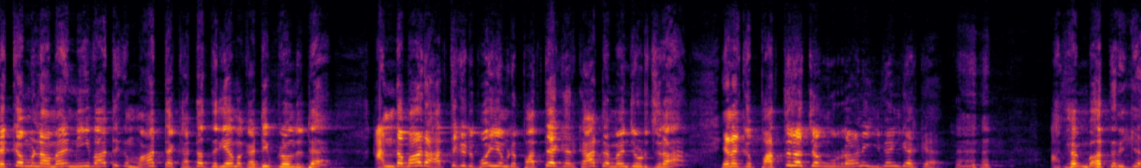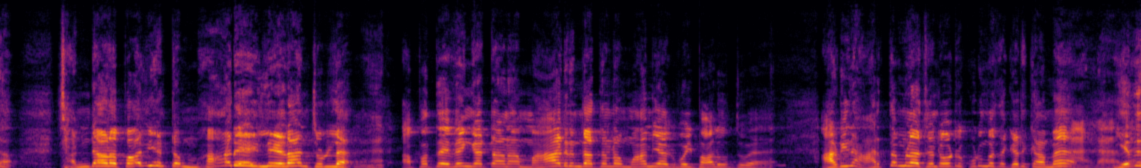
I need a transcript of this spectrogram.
வெக்கம் நீ வாட்டுக்கு மாட்டை கட்ட தெரியாமல் கட்டிவிட்டு வந்துட்ட. அந்த மாடு அத்துக்கிட்டு போய் இப்படி பத்து ஏக்கர் காட்டை மேய்ஞ்சு விடுச்சுடா எனக்கு பத்து லட்சம் விடுறான்னு இவன் கேட்க. அவன் பார்த்திருக்கா சண்டால பாவி என்கிட்ட மாடே இல்லையடான்னு சொல்ல. அப்பத்தான் இவன் கேட்டானா மாடு இருந்தா தானே மாமியாவுக்கு போய் பால் ஊத்துவேன் அப்படின்னு அர்த்தமில்லா சண்டை விட்டு குடும்பத்தை கெடுக்காம எது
